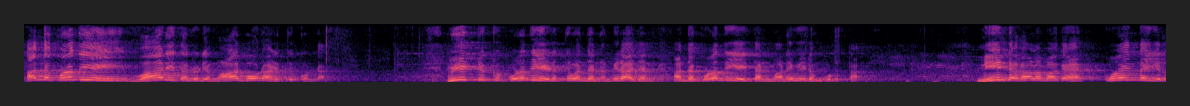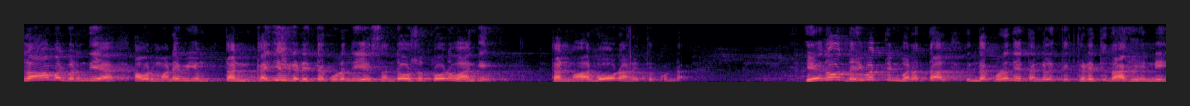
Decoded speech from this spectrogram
அந்த குழந்தையை வாரி தன்னுடைய மார்போடு அணைத்துக் கொண்டான் வீட்டுக்கு குழந்தையை எடுத்து வந்த நம்பிராஜன் அந்த குழந்தையை தன் மனைவியிடம் கொடுத்தான். நீண்ட காலமாக குழந்தை இல்லாமல் வருந்திய அவர் மனைவியும் தன் கையில் கிடைத்த குழந்தையை சந்தோஷத்தோடு வாங்கி தன் மார்போடு அணைத்துக் கொண்டார். ஏதோ தெய்வத்தின் வரத்தால் இந்த குழந்தை தங்களுக்கு கிடைத்ததாக எண்ணி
